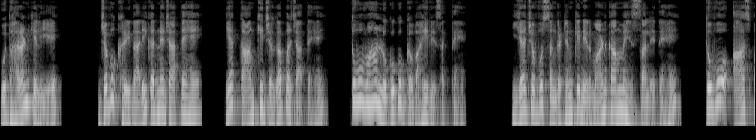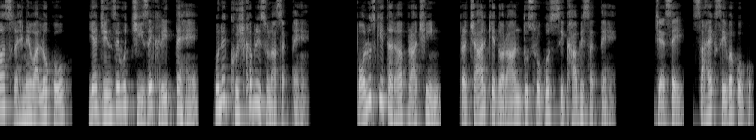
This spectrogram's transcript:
उदाहरण के लिए, जब वो खरीदारी करने जाते हैं या काम की जगह पर जाते हैं तो वो वहाँ लोगों को गवाही दे सकते हैं। या जब वो संगठन के निर्माण काम में हिस्सा लेते हैं तो वो आसपास रहने वालों को या जिनसे वो चीज़ें खरीदते हैं, उन्हें खुशखबरी सुना सकते हैं। पॉलुस की तरह प्राचीन प्रचार के दौरान दूसरों को सिखा भी सकते हैं, जैसे सहायक सेवकों को।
